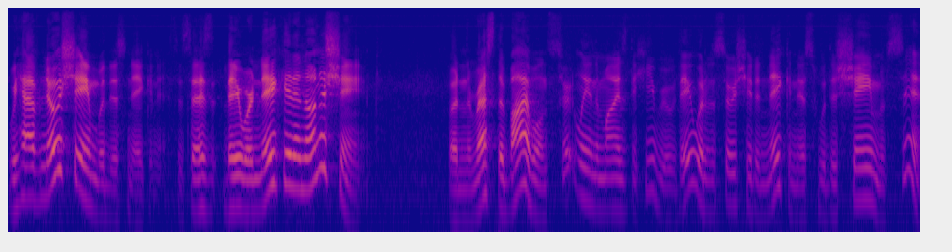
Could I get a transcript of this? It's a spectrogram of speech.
we have no shame with this nakedness. It says they were naked and unashamed. But in the rest of the Bible, and certainly in the minds of the Hebrew, they would have associated nakedness with the shame of sin.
